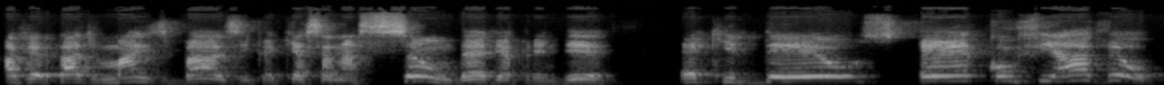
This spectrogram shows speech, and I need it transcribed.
a verdade mais básica que essa nação deve aprender é que Deus é confiável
